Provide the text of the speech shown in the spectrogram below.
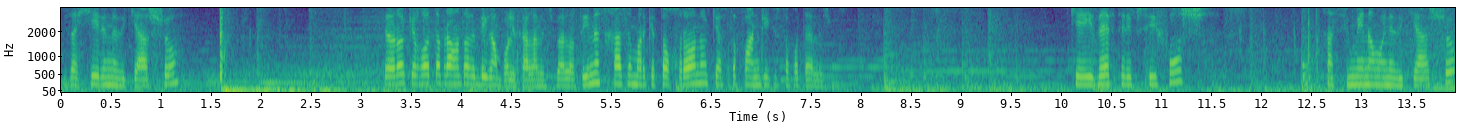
Ζαχύρη είναι δικιά σου. Θεωρώ και εγώ ότι τα πράγματα δεν πήγαν πολύ καλά με τις μπαλωτίνες. Χάσαμε αρκετό χρόνο και αυτό φάνηκε και στο αποτέλεσμα. Και η δεύτερη ψήφος, Ασημίνα μου είναι δικιά σου.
